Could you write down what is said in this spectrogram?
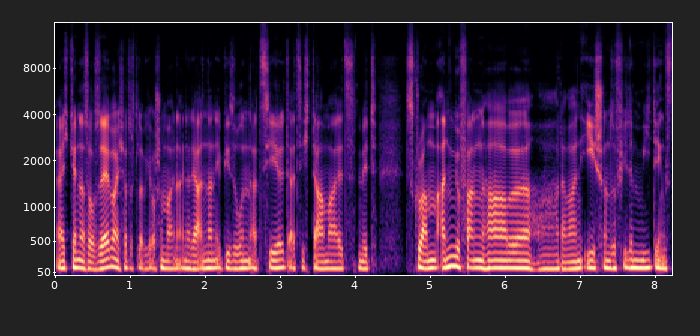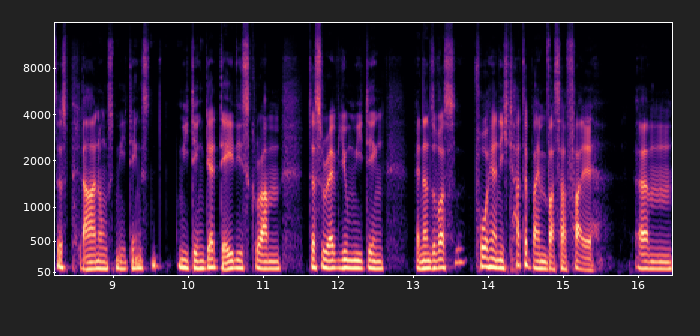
Ja, ich kenne das auch selber. Ich hatte es, glaube ich, auch schon mal in einer der anderen Episoden erzählt, als ich damals mit Scrum angefangen habe. Oh, da waren eh schon so viele Meetings, das Planungsmeetings, Meeting, der Daily Scrum, das Review-Meeting. Wenn dann sowas vorher nicht hatte beim Wasserfall, ähm,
